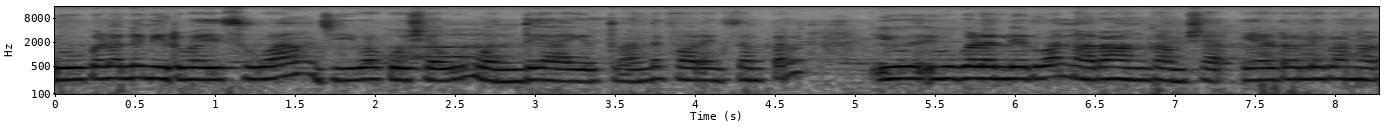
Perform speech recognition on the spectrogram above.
ಇವುಗಳಲ್ಲಿ ನಿರ್ವಹಿಸುವ ಜೀವಕೋಶವು ಒಂದೇ ಆಗಿರ್ತದೆ. ಅಂದರೆ ಫಾರ್ ಎಕ್ಸಾಂಪಲ್ ಇವು, ಇವುಗಳಲ್ಲಿರುವ ನರ ಅಂಗಾಂಶ, ಎರಡರಲ್ಲಿರುವ ನರ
